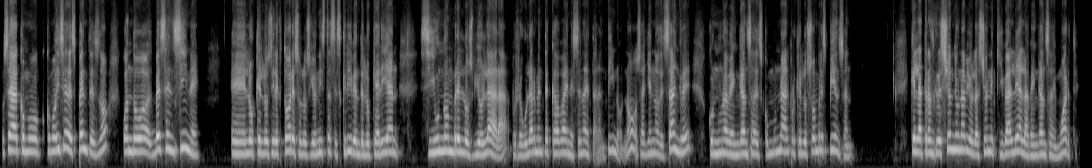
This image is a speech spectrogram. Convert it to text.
O sea, como, como dice Despentes, ¿no? Cuando ves en cine eh, lo que los directores o los guionistas escriben de lo que harían si un hombre los violara, pues regularmente acaba en escena de Tarantino, ¿no? O sea, lleno de sangre, con una venganza descomunal, porque los hombres piensan que la transgresión de una violación equivale a la venganza de muerte.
